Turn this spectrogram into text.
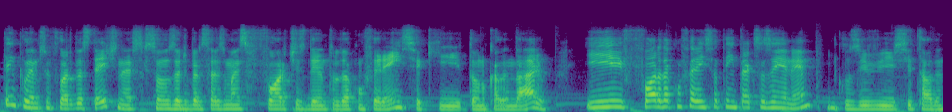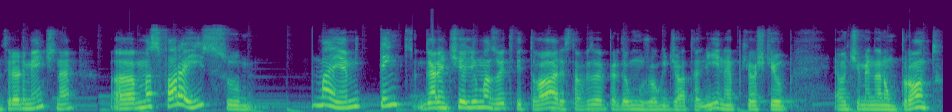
Tem Clemson e Florida State, né? Que são os adversários mais fortes dentro da conferência que estão no calendário. E fora da conferência tem Texas A&M, inclusive citado anteriormente, né? Uh, mas fora isso, Miami tem que garantir ali umas oito vitórias, talvez vai perder um jogo idiota ali, né? Porque eu acho que é um time ainda não pronto,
